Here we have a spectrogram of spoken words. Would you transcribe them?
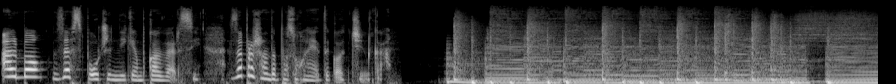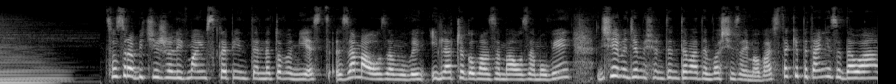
albo ze współczynnikiem konwersji. Zapraszam do posłuchania tego odcinka. Co zrobić, jeżeli w moim sklepie internetowym jest za mało zamówień i dlaczego mam za mało zamówień? Dzisiaj będziemy się tym tematem właśnie zajmować. Takie pytanie zadała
